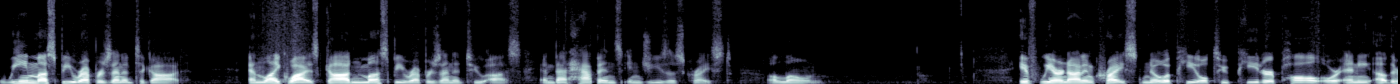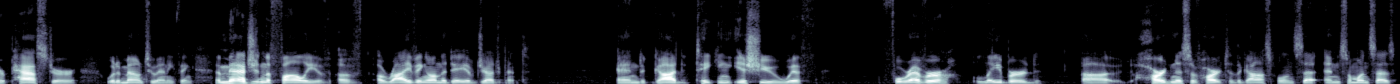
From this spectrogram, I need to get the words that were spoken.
we must be represented to God. And likewise, God must be represented to us. And that happens in Jesus Christ alone. If we are not in Christ, no appeal to Peter, Paul, or any other pastor would amount to anything. Imagine the folly of, of arriving on the day of judgment and God taking issue with forever labored uh, hardness of heart to the gospel and, set, and someone says,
